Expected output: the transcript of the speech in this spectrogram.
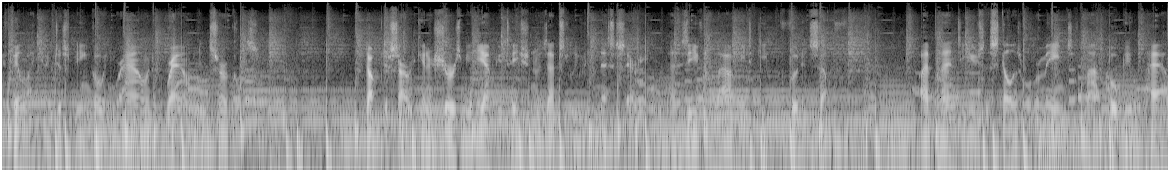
I feel like I've just been going round and round in circles. Dr. Sarakin assures me the amputation is absolutely necessary and has even allowed me to keep the foot itself. I plan to use the skeletal remains of my podial pal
